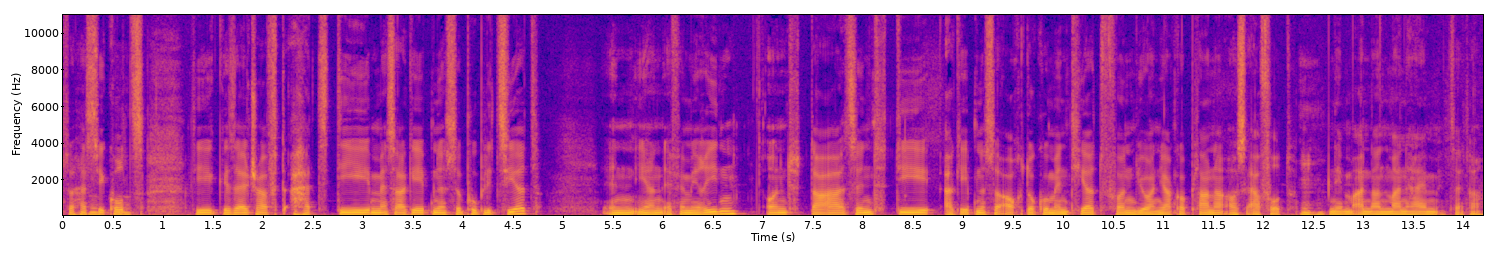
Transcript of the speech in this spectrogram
so heißt sie kurz, die Gesellschaft hat die Messergebnisse publiziert in ihren Ephemeriden. Und da sind die Ergebnisse auch dokumentiert von Johann Jakob Planer aus Erfurt, mhm. neben anderen Mannheim etc.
